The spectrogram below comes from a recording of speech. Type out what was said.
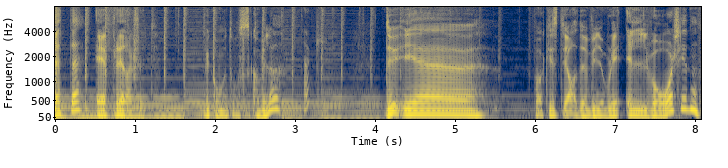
Dette er Fredagsslutt. Velkommen til oss, Camilla. Takk. Du er faktisk, ja, det begynner å bli elleve år siden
